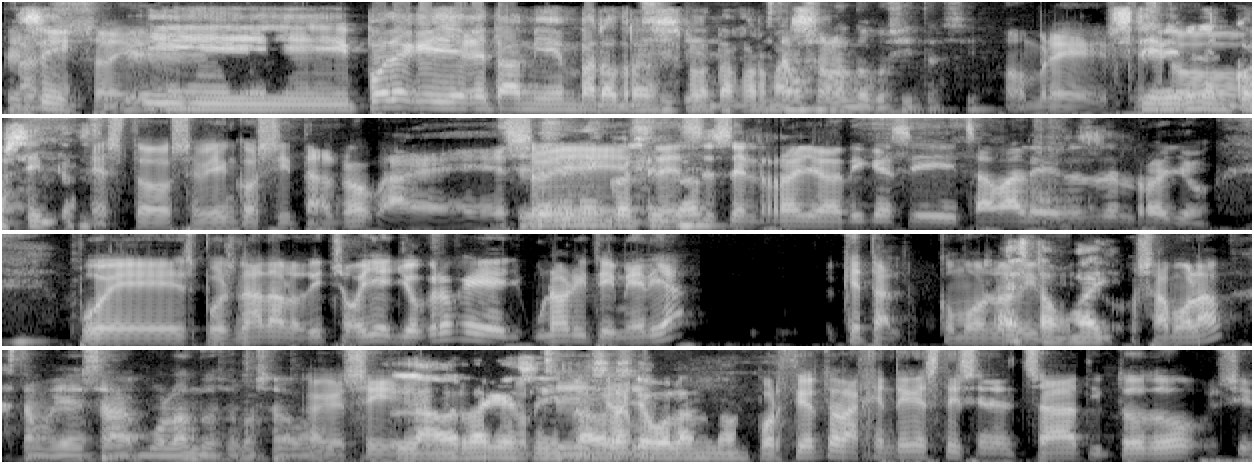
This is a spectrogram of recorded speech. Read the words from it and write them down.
pero sí, sí que- Y puede que llegue también para otras sí plataformas. Estamos hablando cositas, sí. Hombre, que vienen esto, cositas. esto se vienen cositas, ¿no? Vale, Sí, eso, se es, vienen cositas. ese es el rollo, di que sí, chavales, ese es el rollo. Pues, pues nada, lo dicho. Oye, yo creo que una horita y media, ¿qué tal? ¿Cómo lo Está habéis- guay. ¿Os ha molado? Está muy bien, está volando, se ha pasado. ¿A que sí? La verdad que sí, Sí, la verdad sí. que volando. Por cierto, la gente que estéis en el chat y todo, sí,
